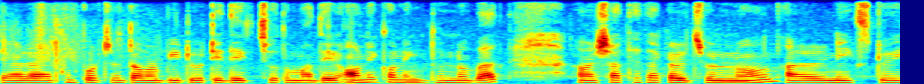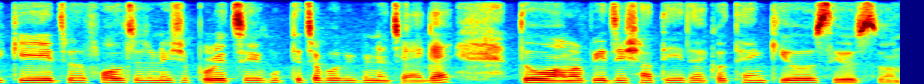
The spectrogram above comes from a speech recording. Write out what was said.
যারা এখন পর্যন্ত আমার ভিডিওটি দেখছ, তোমাদের অনেক অনেক ধন্যবাদ আমার সাথে থাকার জন্য। আর নেক্সট উইকে যেহেতু ফল সিজন এসে পড়েছে, ঘুরতে যাব বিভিন্ন জায়গায়। তো আমার পেজের সাথেই থাকো। Thank you see you soon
